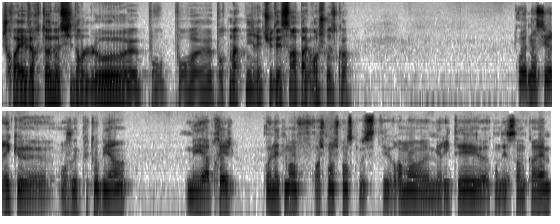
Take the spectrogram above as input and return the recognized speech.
je crois Everton aussi dans le lot euh, pour pour euh, pour te maintenir et tu descends à pas grand chose quoi Ouais, non, c'est vrai que on jouait plutôt bien. Mais après, honnêtement, franchement, je pense que c'était vraiment euh, mérité qu'on descende quand même.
